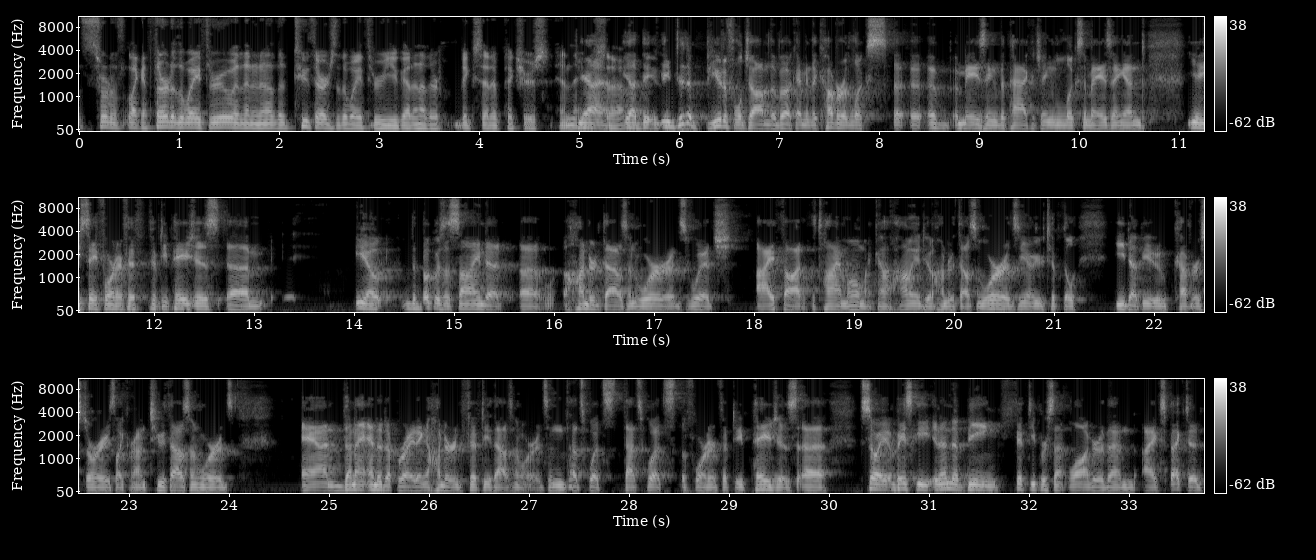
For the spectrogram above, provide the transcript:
sort of like a third of the way through and then another two thirds of the way through you got another big set of pictures in there yeah so. yeah they, they, did a beautiful job in the book i mean the cover looks uh, uh amazing the packaging looks amazing and you, know, you say 450 pages um, you know, the book was assigned at uh, 100,000 words, which I thought at the time, oh my God, how am I going to do 100,000 words? You know, your typical EW cover stories, like around 2,000 words. And then I ended up writing 150,000 words, and that's what's that's what's the 450 pages. Uh, so I basically it ended up being 50% longer than I expected.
